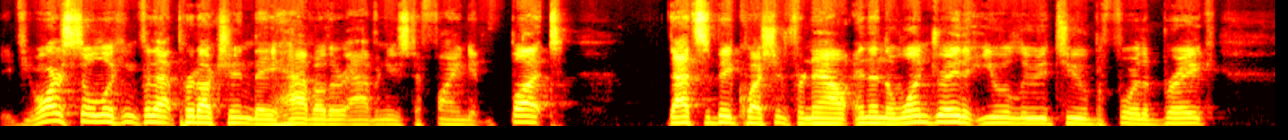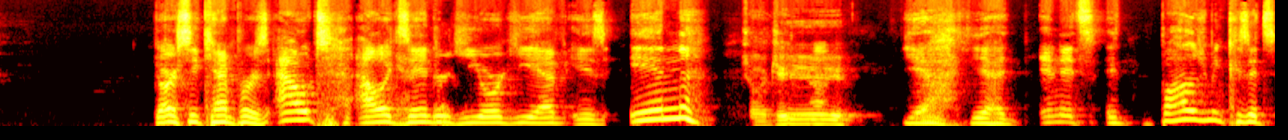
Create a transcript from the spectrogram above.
if you are still looking for that production, they have other avenues to find it. But that's the big question for now. And then the one Dre that you alluded to before the break, Darcy Kuemper is out. Alexander Georgiev is in. Georgie. Uh, yeah, yeah, and it's it bothers me because it's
